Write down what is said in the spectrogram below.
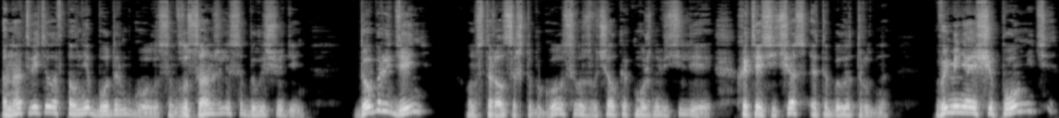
Она ответила вполне бодрым голосом. В Лос-Анджелесе был еще день. «Добрый день!» Он старался, чтобы голос его звучал как можно веселее, хотя сейчас это было трудно. «Вы меня еще помните?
